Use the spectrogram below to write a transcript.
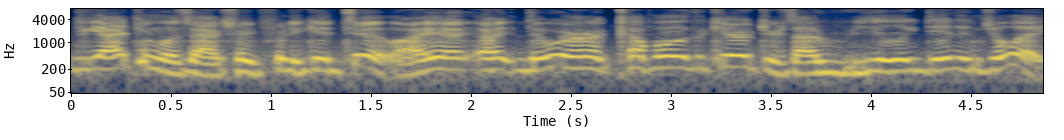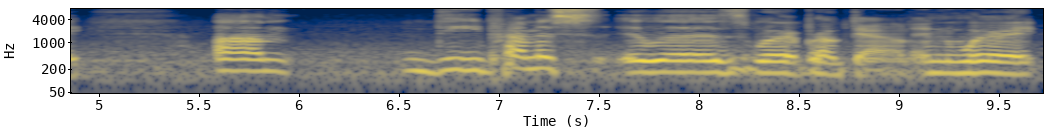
the acting was actually pretty good too. I, I there were a couple of the characters I really did enjoy. Um, the premise was where it broke down and where it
